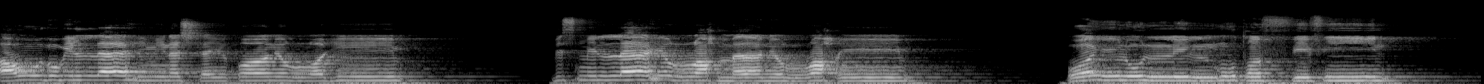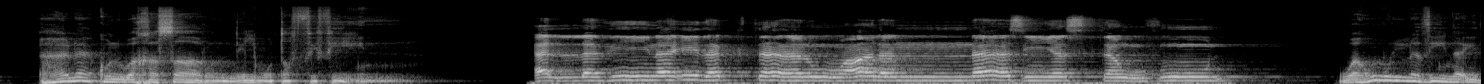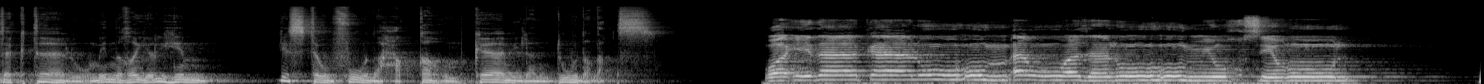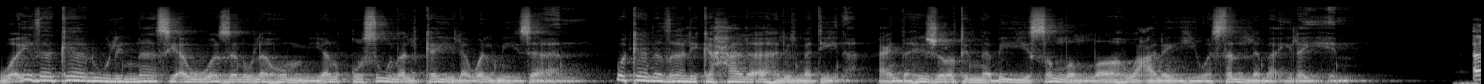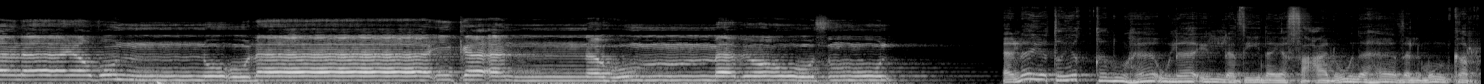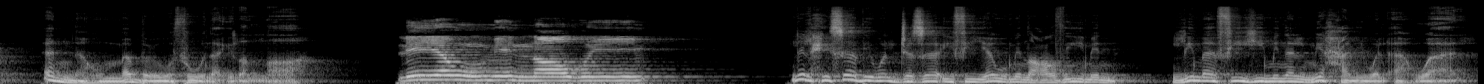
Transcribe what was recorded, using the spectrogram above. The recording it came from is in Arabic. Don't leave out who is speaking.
Speaker 1: أعوذ بالله من الشيطان الرجيم. بسم الله الرحمن الرحيم. ويل للمطففين.
Speaker 2: هلاك وخسار للمطففين.
Speaker 1: الذين إذا اكتالوا على الناس يستوفون.
Speaker 2: وهم الذين إذا اكتالوا من غيرهم يستوفون حقهم كاملا دون نقص.
Speaker 1: وإذا كالوهم أو وزنوهم يخسرون.
Speaker 2: وإذا كالوا للناس أو وزنوا لهم ينقصون الكيل والميزان. وكان ذلك حال أهل المدينة عند هجرة النبي صلى الله عليه وسلم إليهم.
Speaker 1: الا يظن اولئك انهم مبعوثون
Speaker 2: الا يتيقن هؤلاء الذين يفعلون هذا المنكر انهم مبعوثون إلى الله؟
Speaker 1: ليوم عظيم.
Speaker 2: للحساب والجزاء في يوم عظيم لما فيه من المحن والاهوال.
